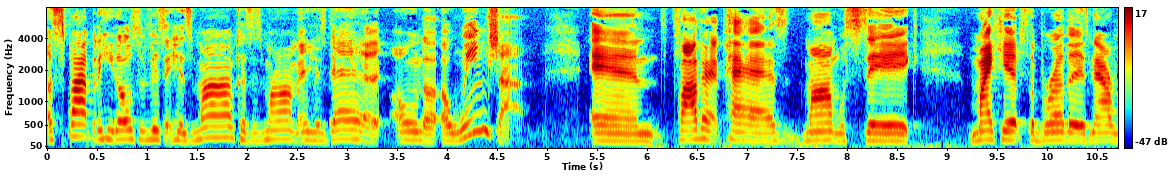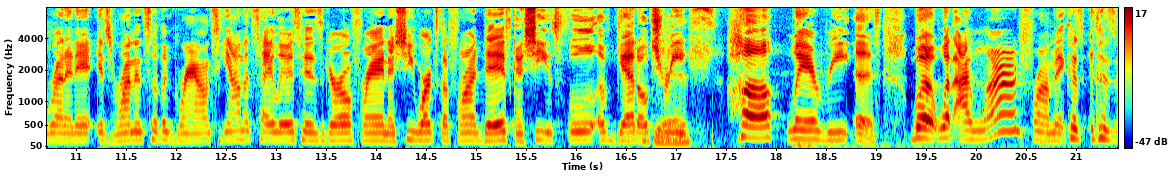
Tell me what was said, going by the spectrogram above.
a spot, but he goes to visit his mom because his mom and his dad owned a, a wing shop, and father had passed, mom was sick. Mike Epps, the brother, is now running it. It's running to the ground. Teyana Taylor is his girlfriend, and she works the front desk, and she is full of ghetto treats. Hilarious. But what I learned from it, because because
